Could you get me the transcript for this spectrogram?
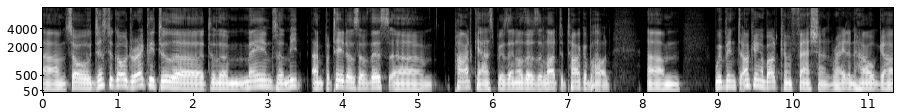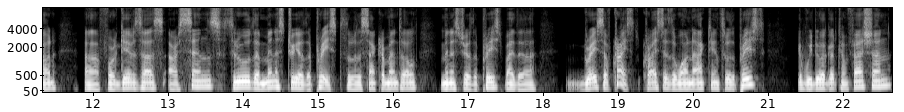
Um, so just to go directly to the to the main the meat and potatoes of this um, podcast, because I know there's a lot to talk about. Um, we've been talking about confession, right, and how God uh, forgives us our sins through the ministry of the priest, through the sacramental ministry of the priest by the grace of Christ. Christ is the one acting through the priest. If we do a good confession,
